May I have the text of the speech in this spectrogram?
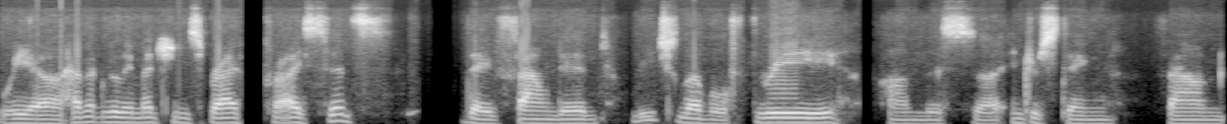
we uh, haven't really mentioned Spry Fry since they've founded, reached level three on this uh, interesting found.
